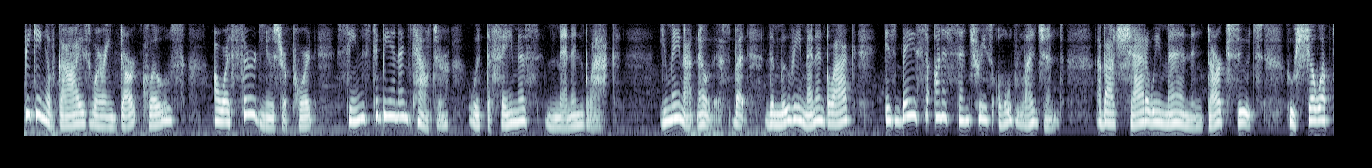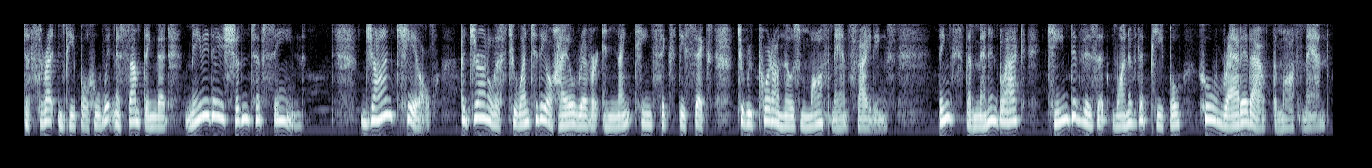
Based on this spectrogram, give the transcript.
Speaking of guys wearing dark clothes, our third news report seems to be an encounter with the famous Men in Black. You may not know this, but the movie Men in Black is based on a centuries old legend about shadowy men in dark suits who show up to threaten people who witness something that maybe they shouldn't have seen. John Keel, a journalist who went to the Ohio River in 1966 to report on those Mothman sightings, thinks the men in black came to visit one of the people who ratted out the Mothman.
